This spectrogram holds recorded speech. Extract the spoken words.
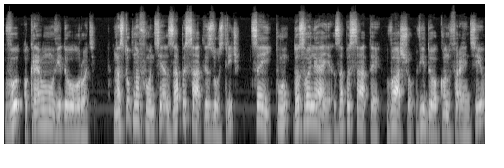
в окремому відеоуроці. Наступна функція записати зустріч Цей пункт дозволяє записати вашу відеоконференцію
